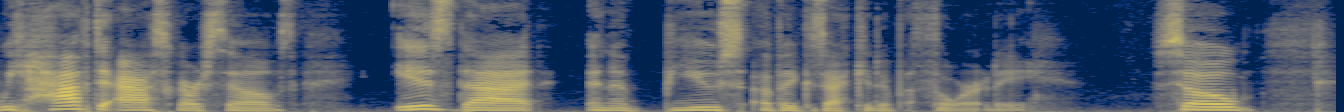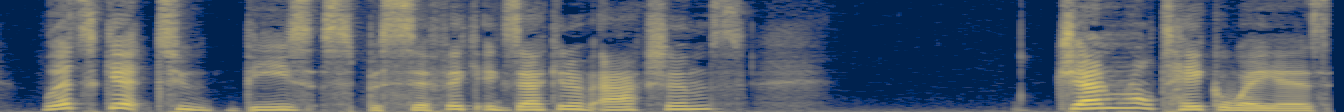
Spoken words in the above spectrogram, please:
we have to ask ourselves is that an abuse of executive authority? So let's get to these specific executive actions. General takeaway is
